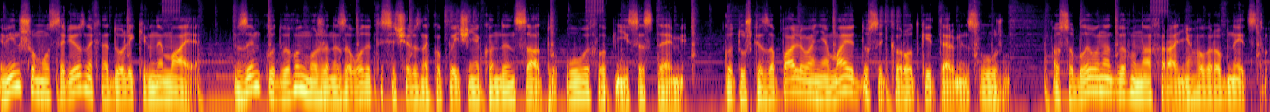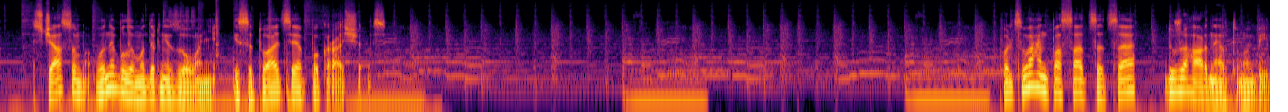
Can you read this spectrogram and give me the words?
В іншому серйозних недоліків немає. Взимку двигун може не заводитися через накопичення конденсату у вихлопній системі. Котушки запалювання мають досить короткий термін служби, особливо на двигунах раннього виробництва. З часом вони були модернізовані і ситуація покращилась. Volkswagen Passat CC дуже гарний автомобіль.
